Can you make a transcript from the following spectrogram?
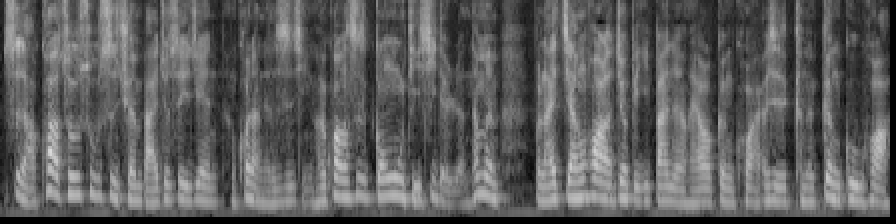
是啊，跨出舒适圈本来就是一件很困难的事情，何况是公务体系的人，他们本来僵化了就比一般人还要更快，而且可能更固化。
